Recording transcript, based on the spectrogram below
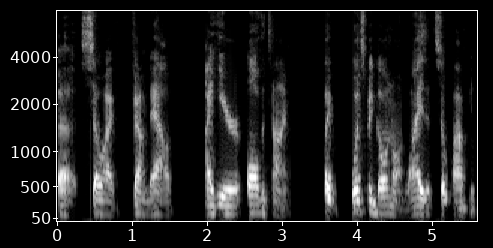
uh, so I've found out, I hear all the time. Like, what's been going on? Why is it so popular?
